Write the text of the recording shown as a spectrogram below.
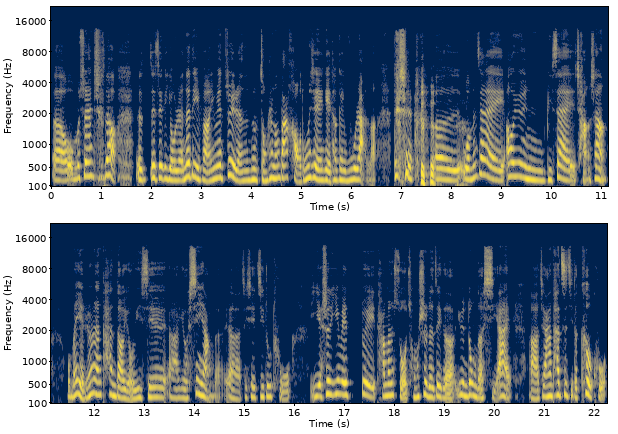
呃，我们虽然知道，呃，在这个有人的地方，因为罪人总是能把好东西给他给污染了，但是，呃，我们在奥运比赛场上，我们也仍然看到有一些啊有信仰的呃这些基督徒，也是因为。对他们所从事的这个运动的喜爱啊，加上他自己的刻苦，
